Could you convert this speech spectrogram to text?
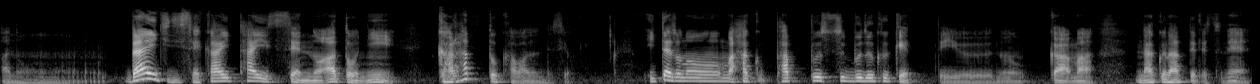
あの第一次世界大戦の後に、ガラッと変わるんですよ。一体その、まあ、ハップスブルク家っていうのが、まあ、なくなってですね、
